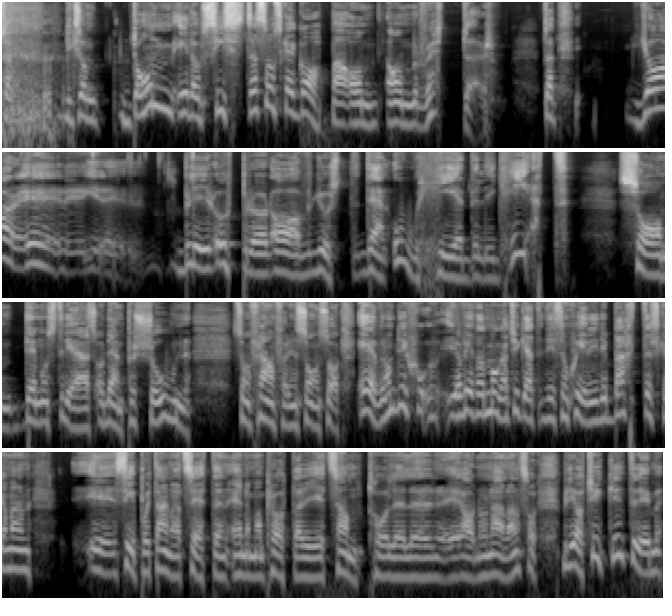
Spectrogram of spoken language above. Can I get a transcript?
Så att, liksom, de är de sista som ska gapa om, om rötter. Så att, jag eh, blir upprörd av just den ohederlighet som demonstreras av den person som framför en sån sak. Även om det, jag vet att många tycker att det som sker i debatter ska man eh, se på ett annat sätt än, än, när man pratar i ett samtal eller ja, någon annan sak. Men jag tycker inte det.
